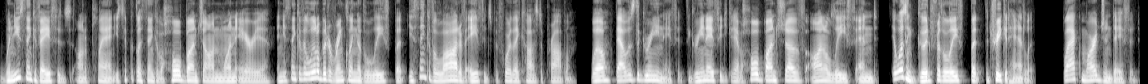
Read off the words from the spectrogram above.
when you think of aphids on a plant, you typically think of a whole bunch on one area, and you think of a little bit of wrinkling of the leaf, but you think of a lot of aphids before they caused a problem. Well, that was the green aphid. The green aphid you could have a whole bunch of on a leaf, and it wasn't good for the leaf, but the tree could handle it. Black margined aphid,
